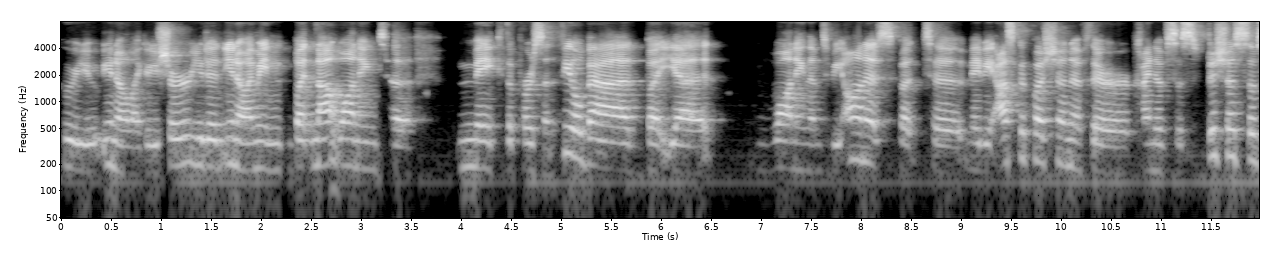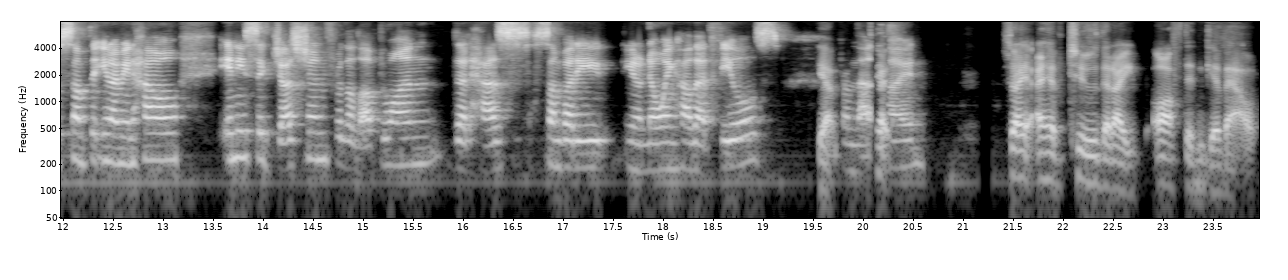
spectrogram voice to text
Who are you you know like are you sure you didn't you know i mean but not wanting to make the person feel bad but yet wanting them to be honest but to maybe ask a question if they're kind of suspicious of something you know i mean how any suggestion for the loved one that has somebody you know knowing how that feels yeah. from that yeah. side? so I, I have two that i often give out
